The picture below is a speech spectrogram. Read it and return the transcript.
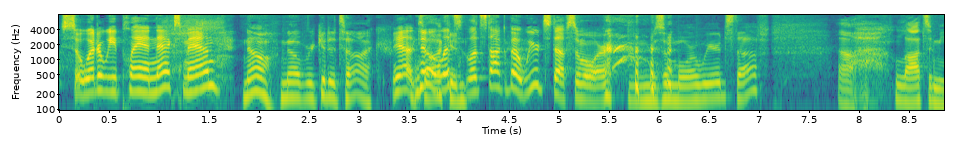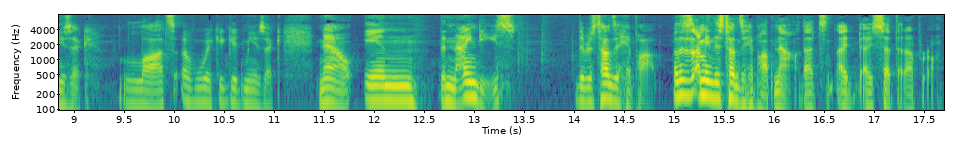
So what are we playing next, man? No, no, we're gonna talk. Yeah, We're no, let's let's talk about weird stuff some more. some more weird stuff. Uh, lots of music, lots of wicked good music. Now, in the '90s, there was tons of hip hop. Well, I mean, there's tons of hip hop now. That's I, I set that up wrong.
